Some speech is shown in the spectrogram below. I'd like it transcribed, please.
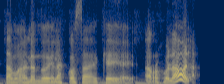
estamos hablando de las cosas que arrojó la ola.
